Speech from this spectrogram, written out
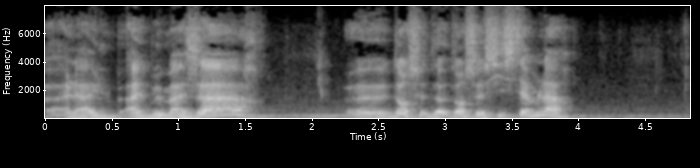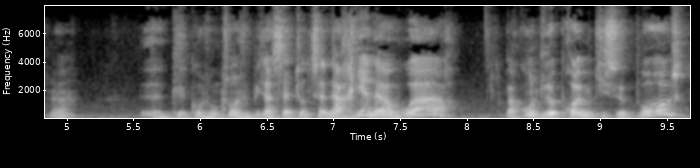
à la Albumazar euh, dans ce, système-là. Hein euh, conjonction Jupiter-Saturne. Ça n'a rien à voir par contre, le problème qui se pose,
